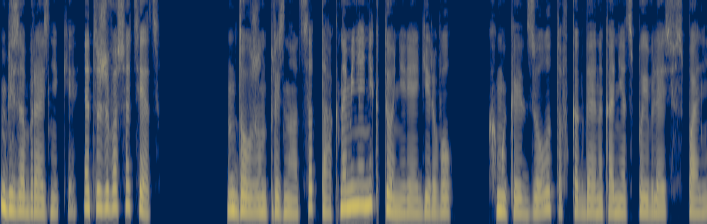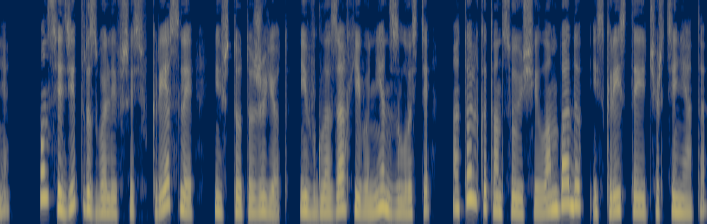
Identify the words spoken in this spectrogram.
Безобразники, это же ваш отец!» Должен признаться, так на меня никто не реагировал. Хмыкает Золотов, когда я, наконец, появляюсь в спальне. Он сидит, развалившись в кресле, и что-то жует. И в глазах его нет злости, а только танцующие ламбаду искристые чертенята.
